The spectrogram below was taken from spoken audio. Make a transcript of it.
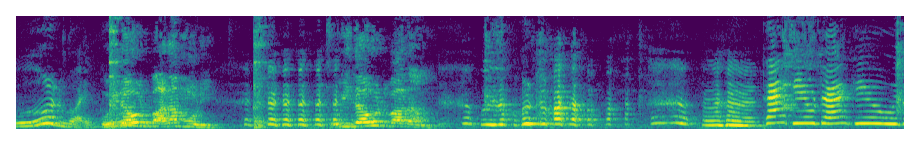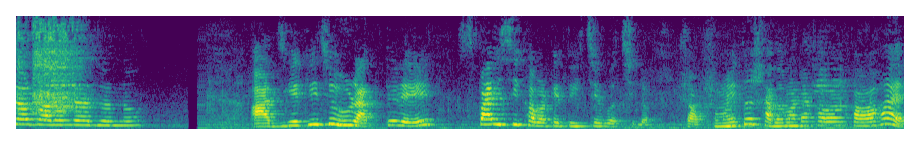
গুড বয় গুড বাদাম মুড়ি। উইদাউট বাদাম উইদাউট বাদাম thank you thank you without বাদাম দেওয়ার জন্য। আজকে কিছু রাত্রে স্পাইসি খাবার খেতে ইচ্ছে করছিল। সব সময় তো সাদামাটা খাবার খাওয়া হয়।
